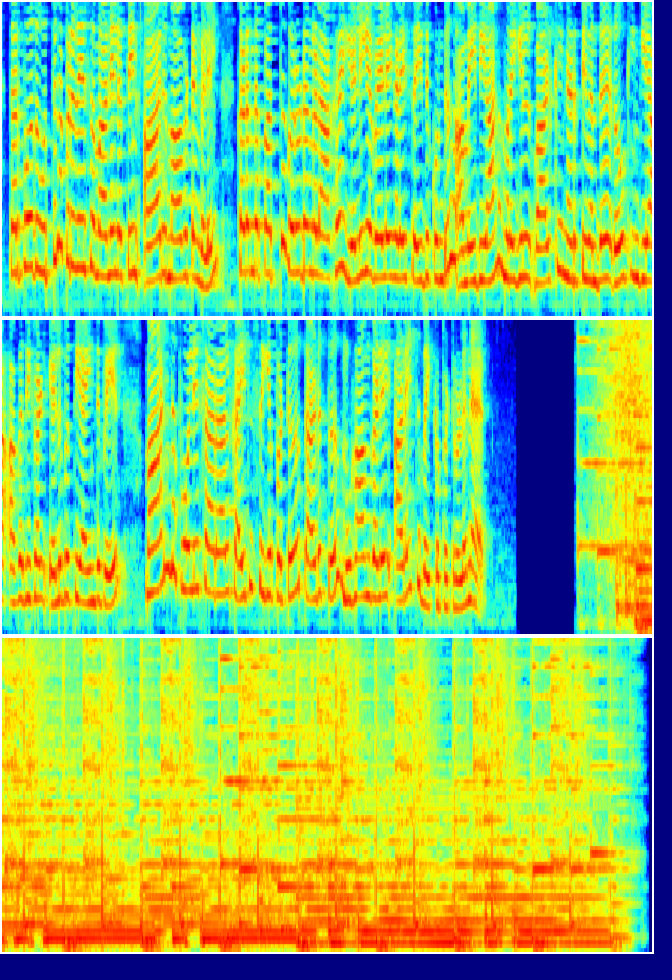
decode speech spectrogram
தற்போது உத்தரப்பிரதேச மாநிலத்தின் ஆறு மாவட்டங்களில் கடந்த பத்து வருடங்களாக எளிய வேலைகளை செய்து கொண்டு அமைதியான முறையில் வாழ்க்கை நடத்தி வந்த ரோஹிங்கியா அகதிகள் எழுபத்தி ஐந்து பேர் மாநில போலீசாரால் கைது செய்யப்பட்டு தடுத்து முகாம்களில் அடைத்து வைக்கப்பட்டுள்ளனர்.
